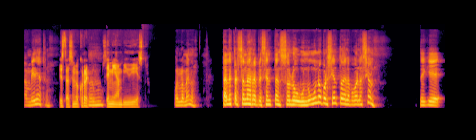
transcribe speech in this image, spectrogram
ambidiestro. Estás en lo correcto. Semi-ambidiestro. Por lo menos tales personas representan solo un 1% de la población. Así que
